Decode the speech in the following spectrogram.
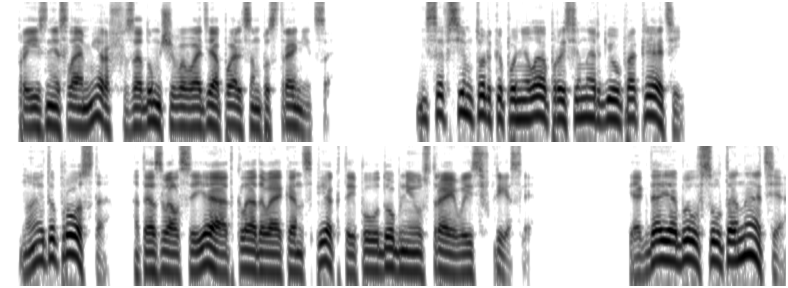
— произнесла Мерв, задумчиво водя пальцем по странице. «Не совсем только поняла про синергию проклятий». «Но это просто», — отозвался я, откладывая конспект и поудобнее устраиваясь в кресле. «Когда я был в султанате...»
